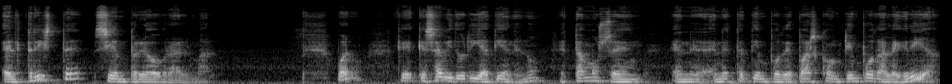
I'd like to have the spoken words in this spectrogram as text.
el triste siempre obra el mal. Bueno, qué, sabiduría tiene, ¿no? Estamos en, en, en este tiempo de Pascua, un tiempo de alegría.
